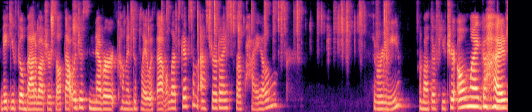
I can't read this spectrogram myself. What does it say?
make you feel bad about yourself. That would just never come into play with them. Let's get some astro dice for pile three about their future. Oh my gosh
